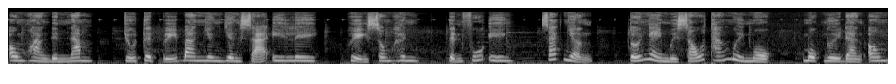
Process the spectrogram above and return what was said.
ông Hoàng Đình Năm, Chủ tịch Ủy ban Nhân dân xã Y Ly, huyện Sông Hinh, tỉnh Phú Yên, xác nhận Tối ngày 16 tháng 11, một người đàn ông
